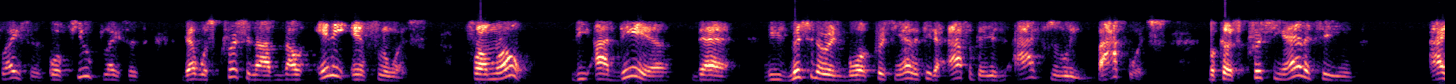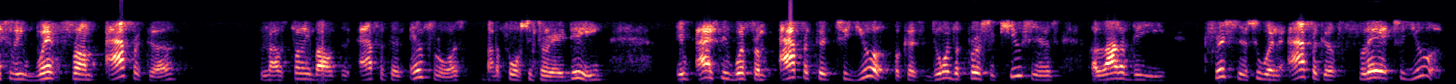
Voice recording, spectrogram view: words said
places or few places that was Christianized without any influence from Rome. The idea that these missionaries brought Christianity to Africa is actually backwards because Christianity actually went from Africa, and I was telling about the African influence by the 4th century AD, it actually went from Africa to Europe because during the persecutions, a lot of the Christians who were in Africa fled to Europe.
